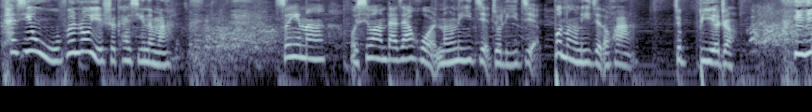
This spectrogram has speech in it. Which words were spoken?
开心五分钟也是开心的嘛。所以呢，我希望大家伙能理解就理解，不能理解的话就憋着。嘿嘿。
